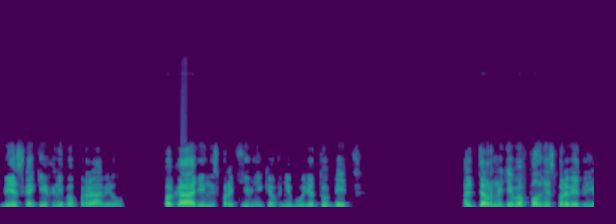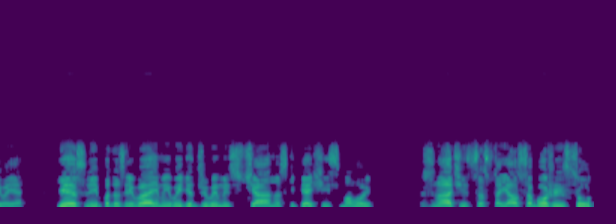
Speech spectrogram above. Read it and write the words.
без каких-либо правил, пока один из противников не будет убит. Альтернатива вполне справедливая. Если подозреваемый выйдет живым из чана с кипящей смолой, Значит, состоялся Божий суд,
